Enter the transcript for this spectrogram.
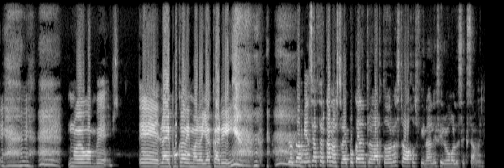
Nuevo mes. Eh, la época de Mariah Carey. Pero también se acerca nuestra época de entregar todos los trabajos finales y luego los exámenes.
